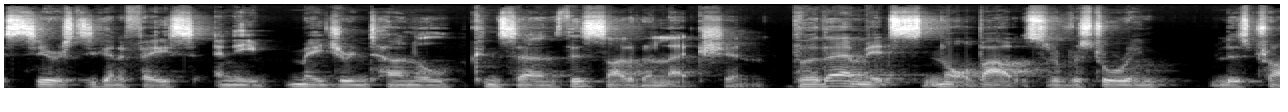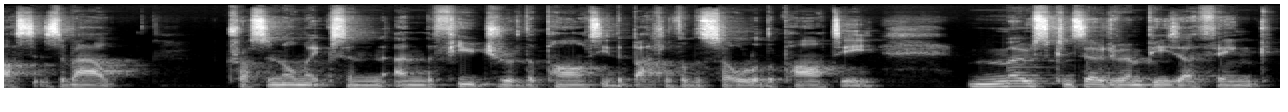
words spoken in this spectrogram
seriously going to face any major internal concerns this side of an election. For them, it's not about sort of restoring Liz Truss, it's about Trussonomics and, and the future of the party, the battle for the soul of the party. Most Conservative MPs, I think,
